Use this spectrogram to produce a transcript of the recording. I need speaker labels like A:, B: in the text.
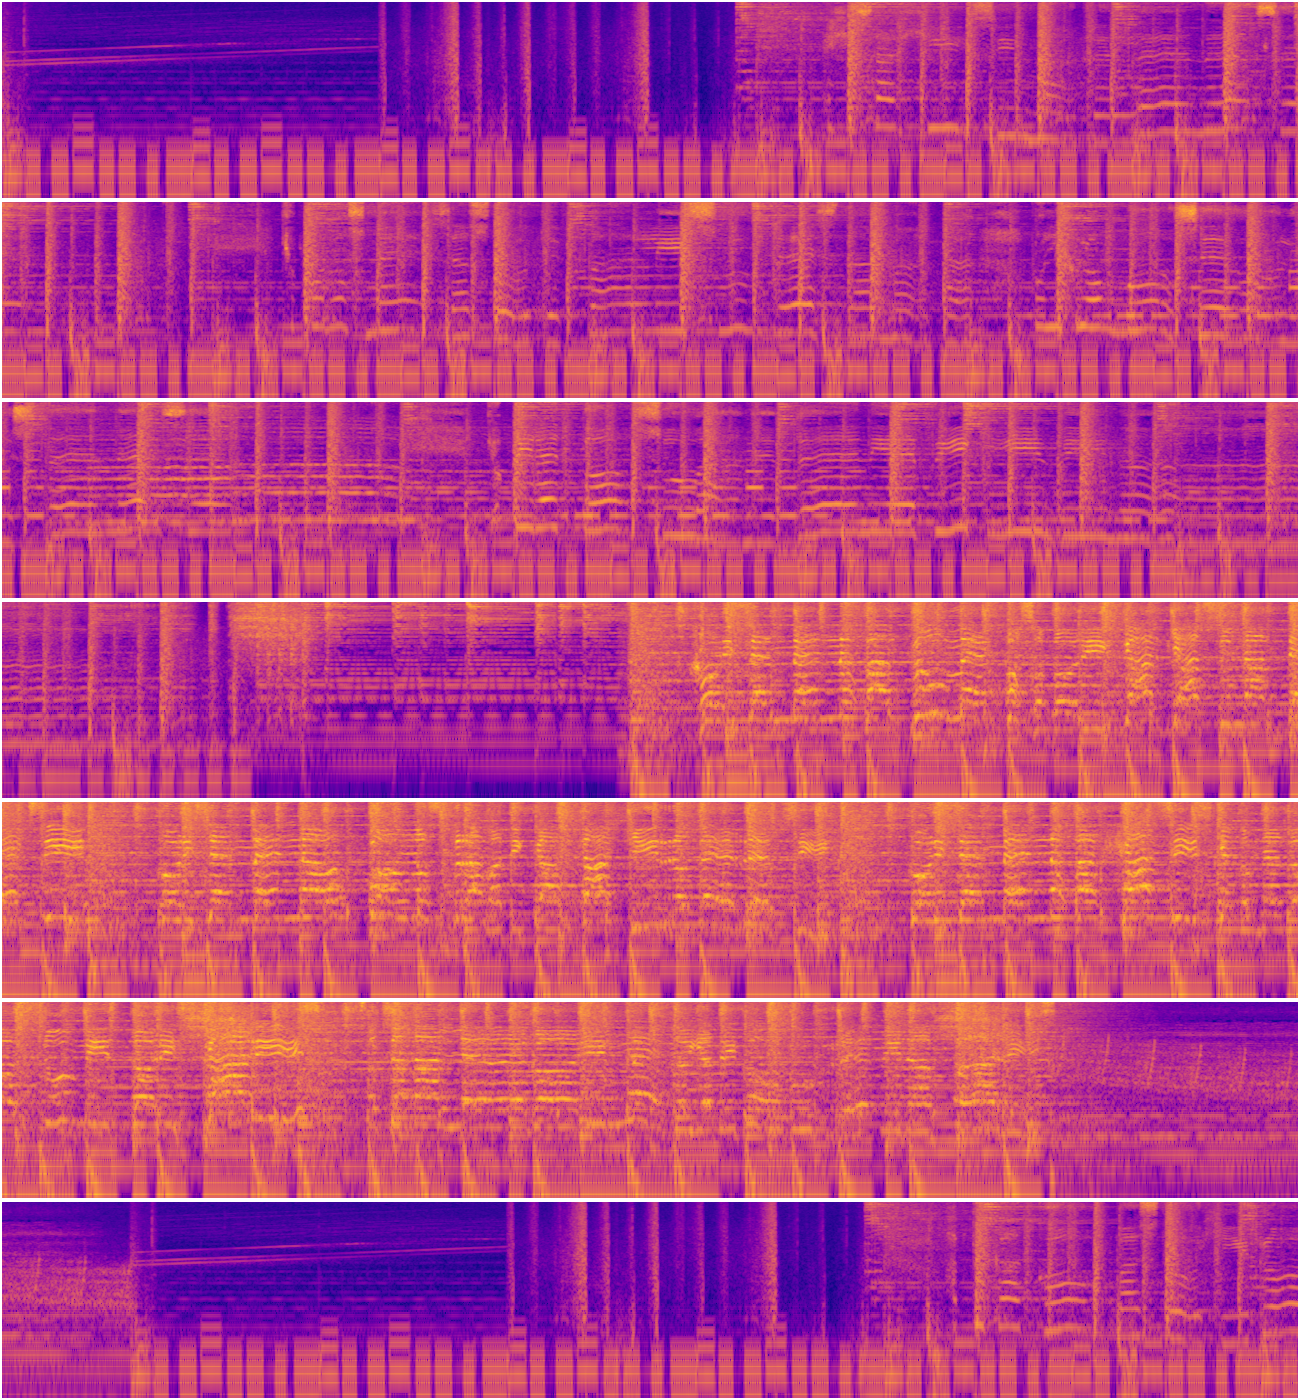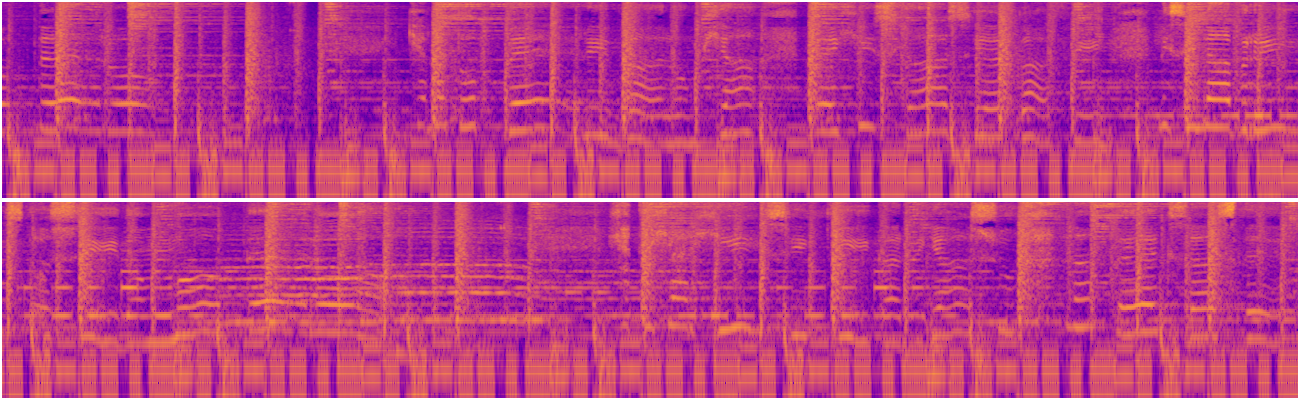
A: one. Thank you. Απ' το κακό παστό γυρότερο. Και με το περιβάλλον πια έχει χάσει και να βρεις το σύντομο τέρμα. Γιατί έχει αρχίσει η καρδιά σου να παίξει.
